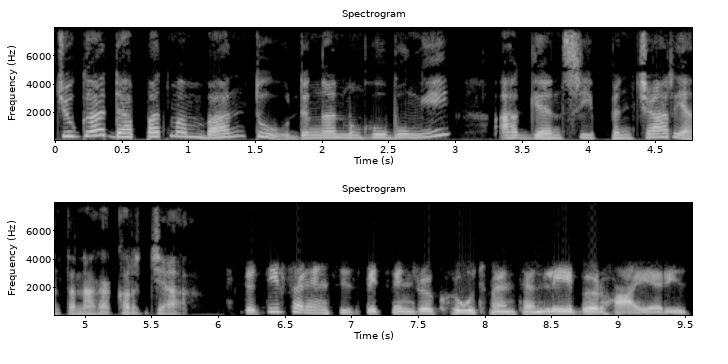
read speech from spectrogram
juga dapat membantu dengan menghubungi agensi pencarian tenaga kerja. The differences between recruitment and labor hire is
